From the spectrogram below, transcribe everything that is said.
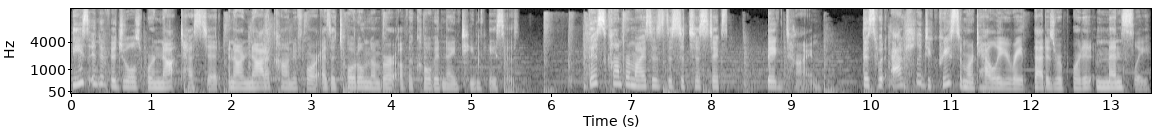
These individuals were not tested and are not accounted for as a total number of the COVID 19 cases. This compromises the statistics big time. This would actually decrease the mortality rate that is reported immensely.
